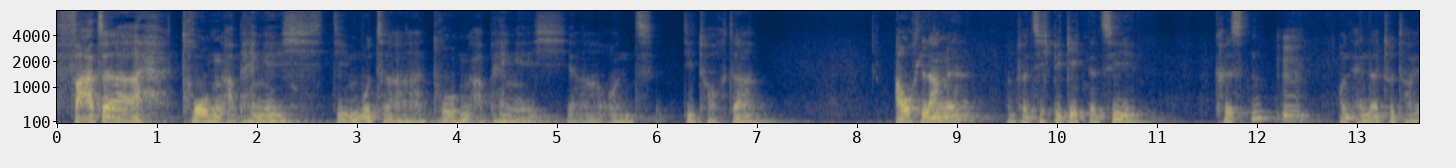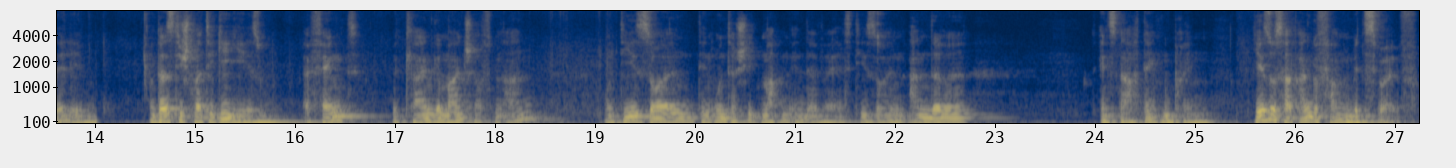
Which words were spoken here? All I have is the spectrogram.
Vater drogenabhängig, die Mutter drogenabhängig, ja, und die Tochter auch lange. Und plötzlich begegnet sie Christen mhm. und ändert total ihr Leben. Und das ist die Strategie Jesu. Er fängt mit kleinen Gemeinschaften an und die sollen den Unterschied machen in der Welt. Die sollen andere ins Nachdenken bringen. Jesus hat angefangen mit zwölf.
